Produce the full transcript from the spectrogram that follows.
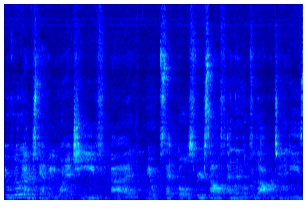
you really understand what you want to achieve, uh, you know, set goals for yourself, and then look for the opportunities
